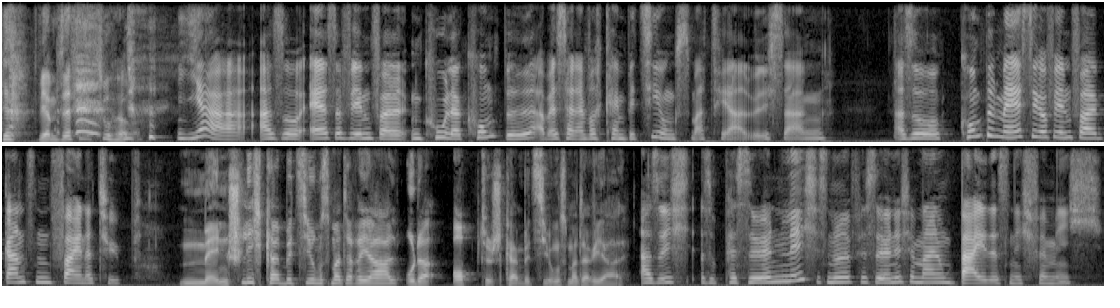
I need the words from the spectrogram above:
wir haben sehr viele Zuhörer. Ja, also er ist auf jeden Fall ein cooler Kumpel, aber er ist halt einfach kein Beziehungsmaterial, würde ich sagen. Also kumpelmäßig auf jeden Fall ganz ein feiner Typ. Menschlich kein Beziehungsmaterial oder optisch kein Beziehungsmaterial? Also ich, also persönlich, ist nur eine persönliche Meinung, beides nicht für mich.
